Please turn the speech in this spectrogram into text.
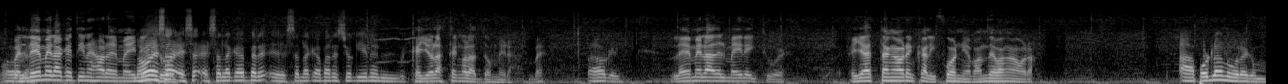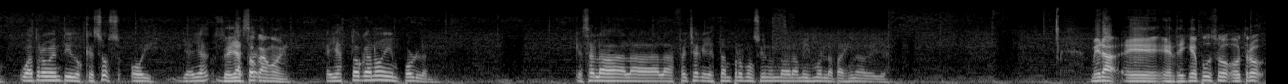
Ok. Pues léeme la que tienes ahora de Mail No, esa, esa, esa es la que, esa es la que apareció aquí en el... Que yo las tengo las dos, mira. ¿ves? Ah, ok. Léeme la del Mayday Tour. Ellas están ahora en California. ¿Para dónde van ahora? A Portland, Oregon. 422, que eso es hoy. Ya, ya, Ellas tocan hoy. Ellas tocan hoy en Portland. Que esa es la, la, la fecha que ya están promocionando ahora mismo en la página de ellas. Mira, eh, Enrique puso otro...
